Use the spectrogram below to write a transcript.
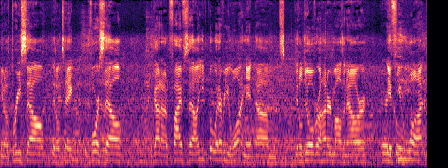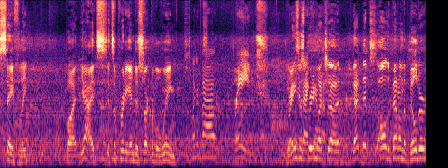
you know, three cell. It'll take four cell. We got it on five cell. You can put whatever you want in it. Um, it'll do over 100 miles an hour Very if you want safely. But yeah, it's it's a pretty indestructible wing. What about range? Range is That's what I pretty much uh, that. That's all depend on the builder.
